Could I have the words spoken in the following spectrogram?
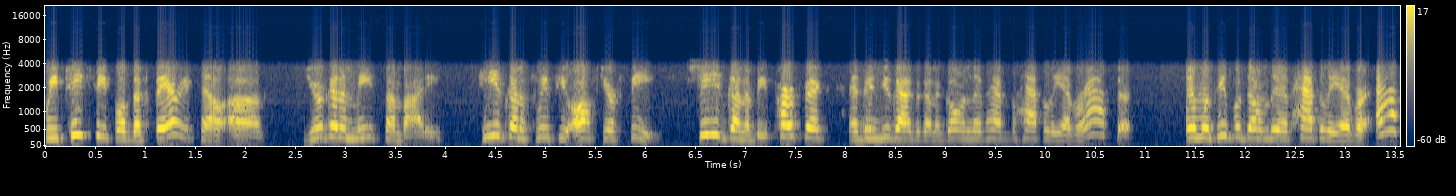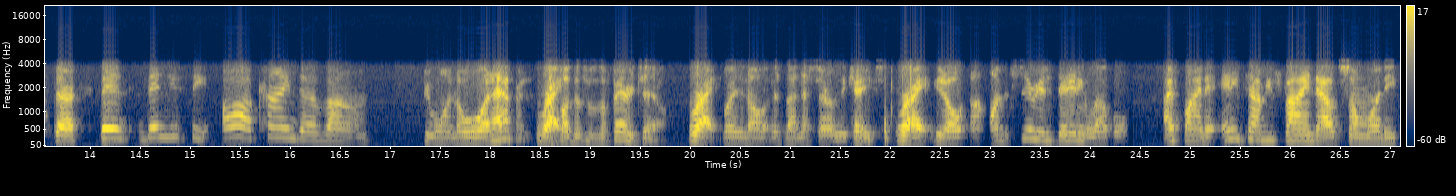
we teach people the fairy tale of you're going to meet somebody, he's going to sweep you off your feet, she's going to be perfect, and then you guys are going to go and live hap- happily ever after. And when people don't live happily ever after, then then you see all kind of um you want to know what happened. Right. I thought this was a fairy tale, right, but you know it's not necessarily the case. right, You know, on the serious dating level, I find that anytime you find out somebody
